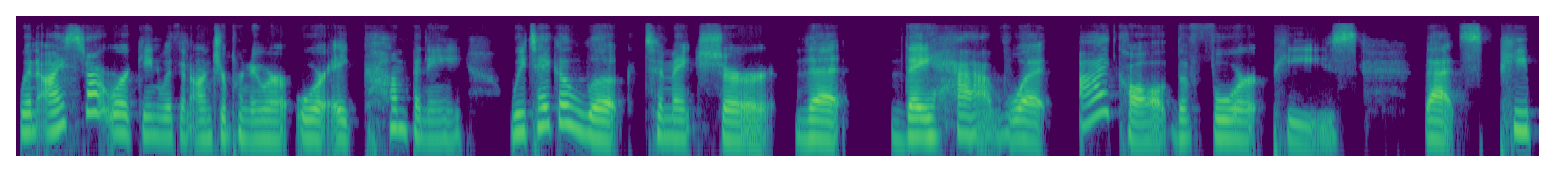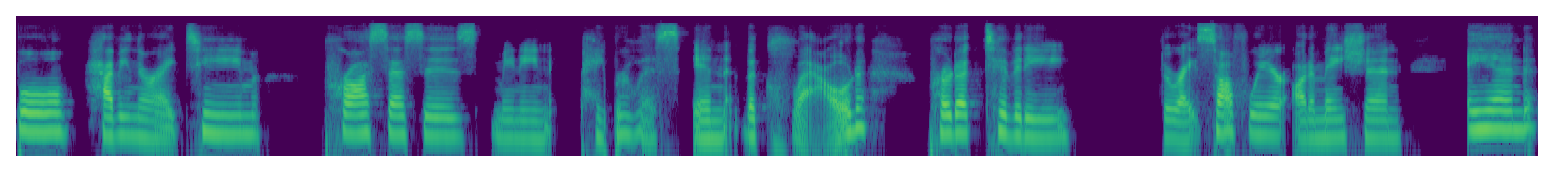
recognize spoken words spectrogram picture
When I start working with an entrepreneur or a company, we take a look to make sure that they have what I call the four P's that's people, having the right team, processes, meaning paperless in the cloud productivity, the right software, automation, and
